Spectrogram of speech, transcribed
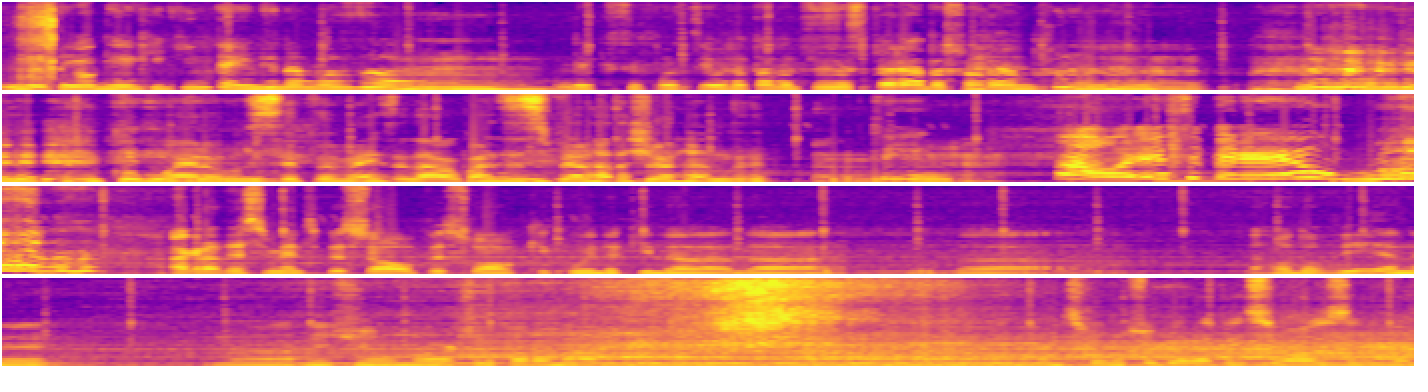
Eu tenho alguém aqui que entende, né, mozão? Hum. Olha que se fosse eu já tava desesperada chorando. Como era você também? Você tava quase desesperada chorando. Sim. Ah, olha esse breu! Agradecimento especial ao pessoal que cuida aqui da, da, da, da rodovia, né? Na região norte do Paraná. Foram super atenciosos com a.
